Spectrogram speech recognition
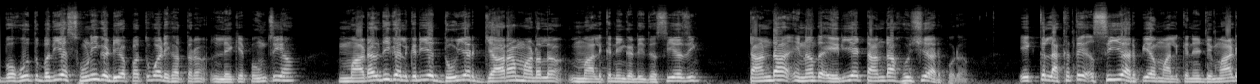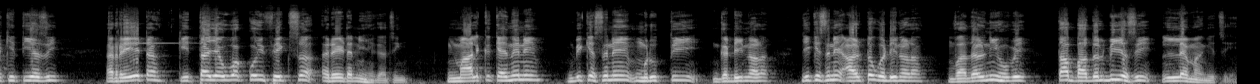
ਬਹੁਤ ਵਧੀਆ ਸੋਹਣੀ ਗੱਡੀ ਆਪਾਂ ਤੁਹਾਡੇ ਖਾਤਰ ਲੈ ਕੇ ਪਹੁੰਚੇ ਹਾਂ। ਮਾਡਲ ਦੀ ਗੱਲ ਕਰੀਏ 2011 ਮਾਡਲ ਮਾਲਕ ਨੇ ਗੱਡੀ ਦੱਸੀ ਹੈ ਜੀ। ਟਾਂਡਾ, ਇਹਨਾਂ ਦਾ ਏਰੀਆ ਟਾਂਡਾ, ਹੁਸ਼ਿਆਰਪੁਰ। 1 ਲੱਖ ਤੇ 80 ਹਜ਼ਾਰ ਰੁਪਇਆ ਮਾਲਕ ਨੇ ਡਿਮਾਂਡ ਕੀਤੀ ਹੈ ਜੀ। ਰੇਟ ਕੀਤਾ ਜਾਊਗਾ, ਕੋਈ ਫਿਕਸ ਰੇਟ ਨਹੀਂ ਹੈਗਾ ਜੀ। ਮਾਲਕ ਕਹਿੰਦੇ ਨੇ ਵੀ ਕਿਸੇ ਨੇ ਮਰੂਤੀ ਗੱਡੀ ਨਾਲ, ਜੇ ਕਿਸੇ ਨੇ ਆਲਟੋ ਗੱਡੀ ਨਾਲ ਬਦਲ ਨਹੀਂ ਹੋਵੇ, ਤਾਂ ਬਦਲ ਵੀ ਅਸੀਂ ਲੈਵਾਂਗੇ ਜੀ।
